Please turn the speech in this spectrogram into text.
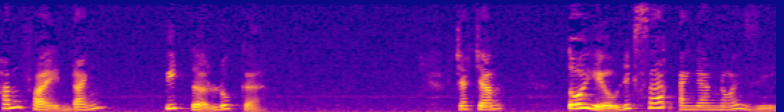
Hắn phải đánh Peter Luca. Chắc chắn, tôi hiểu đích xác anh đang nói gì.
